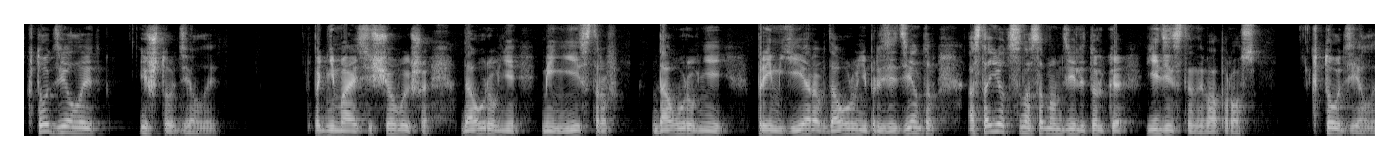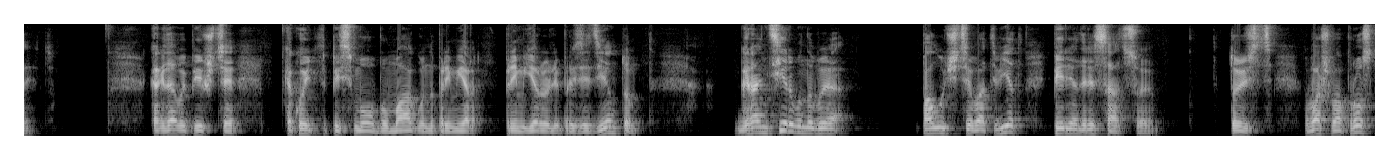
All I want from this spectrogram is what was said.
кто делает и что делает. Поднимаясь еще выше, до уровня министров, до уровней премьеров, до уровня президентов, остается на самом деле только единственный вопрос. Кто делает? Когда вы пишете какое-то письмо, бумагу, например, премьеру или президенту, гарантированно вы получите в ответ переадресацию. То есть ваш вопрос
